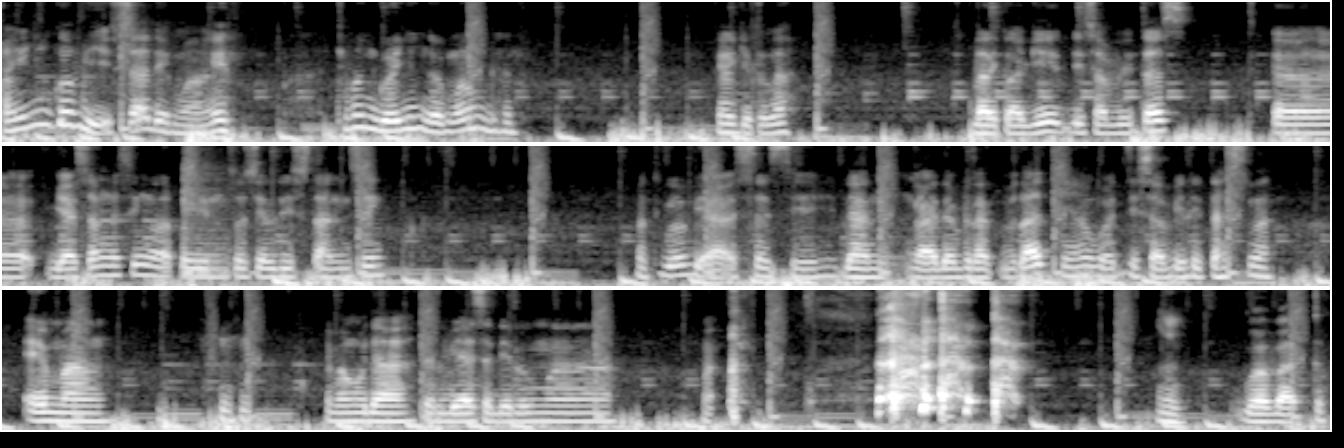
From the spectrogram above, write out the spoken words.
kayaknya gue bisa deh main cuman gue nya nggak mau dan ya gitulah. Balik lagi disabilitas eh, biasa nggak sih ngelakuin social distancing? Menurut gue biasa sih dan nggak ada berat-beratnya buat disabilitas mah. Emang emang udah terbiasa di rumah hmm, gua batuk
